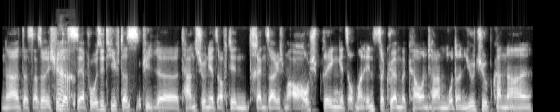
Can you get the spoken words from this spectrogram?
Na, das, also ich finde ja. das sehr positiv, dass viele Tanzschulen jetzt auf den Trend, sage ich mal, aufspringen, jetzt auch mal einen Instagram-Account haben oder einen YouTube-Kanal,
